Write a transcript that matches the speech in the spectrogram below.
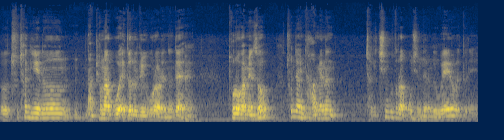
어, 초창기에는 남편하고 애들을 들고 오라 그랬는데 네. 돌아가면서 촌장님 다음에는 자기 친구들하고 오신다는 거 왜요? 그랬더니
